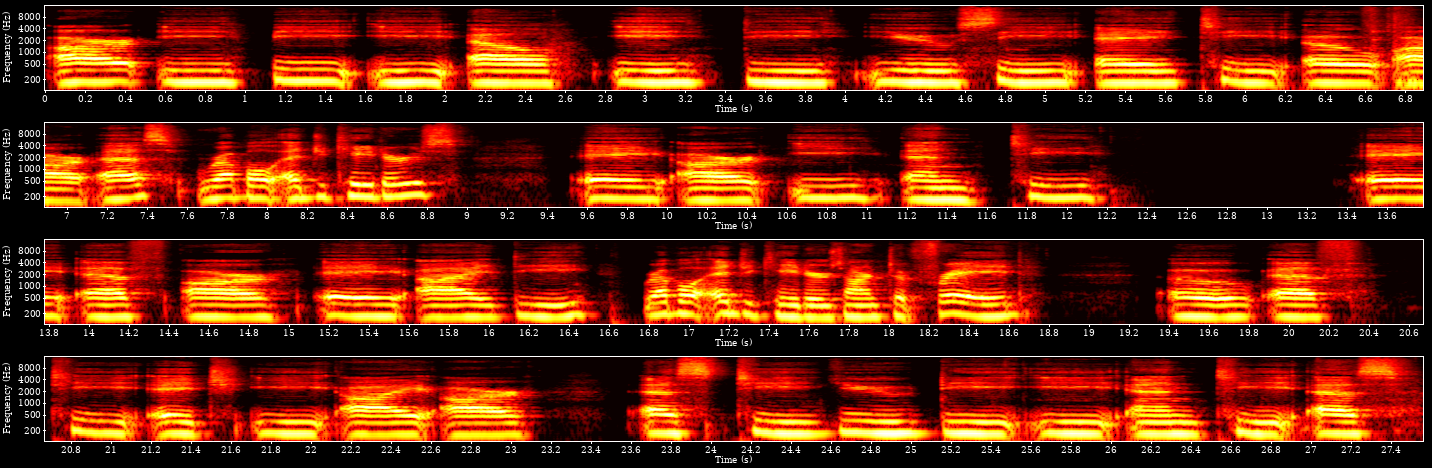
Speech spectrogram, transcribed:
R E B E L E D U C A T O R S, Rebel Educators, A R E N T A F R A I D, Rebel Educators Aren't Afraid, O F T H E I R S T U D E N T S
